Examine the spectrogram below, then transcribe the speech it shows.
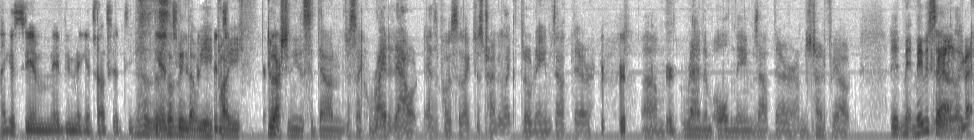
I can see him maybe making top fifty. this is, this is something that we probably do actually need to sit down and just like write it out as opposed to like just trying to like throw names out there, um, random old names out there. I'm just trying to figure out. It may- maybe say Matt, like Matt,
